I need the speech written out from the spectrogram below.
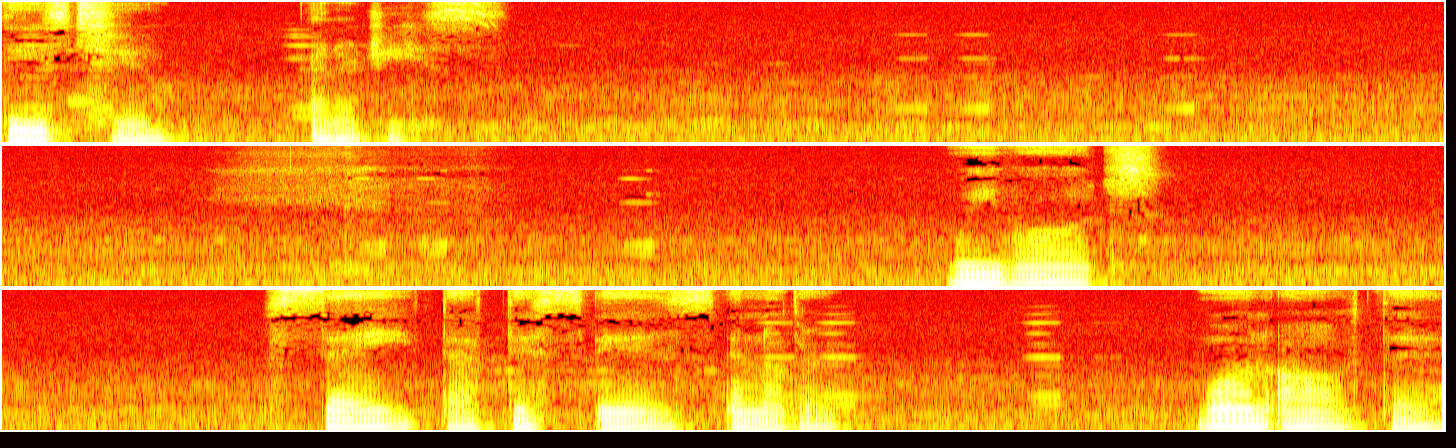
these two energies. We would say that this is another one of the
